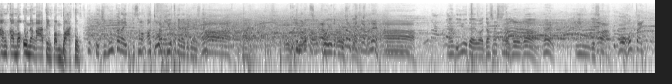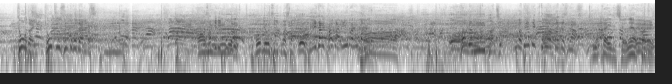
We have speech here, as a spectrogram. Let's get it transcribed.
ang kamao ng ating pambato. 作って自分から行ってその後を気をつけないといけないですねあはい今こういうところです今のこちらがねあなんで雄大は出させた方あがはいいいんですさあもう本体兄弟共通するところであります あー先に今度はボディを打ちに来ました。左カウンター今よかった今度はいいパンチ今出ていくところだったんですが。深いですよねやっぱり、ええ。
